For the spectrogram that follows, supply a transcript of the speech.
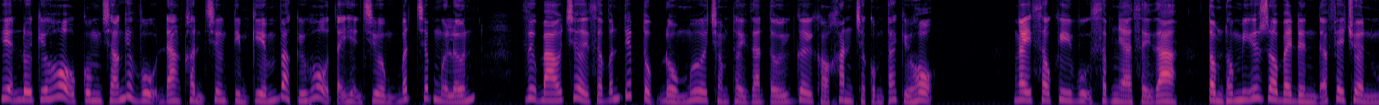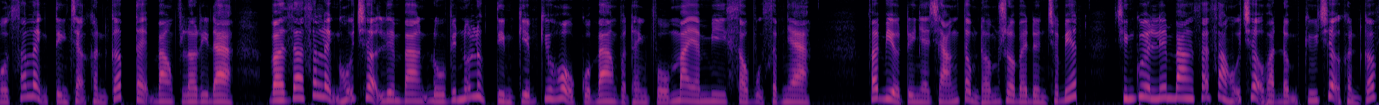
Hiện đội cứu hộ cùng chó nghiệp vụ đang khẩn trương tìm kiếm và cứu hộ tại hiện trường bất chấp mưa lớn. Dự báo trời sẽ vẫn tiếp tục đổ mưa trong thời gian tới gây khó khăn cho công tác cứu hộ. Ngay sau khi vụ sập nhà xảy ra, Tổng thống Mỹ Joe Biden đã phê chuẩn một xác lệnh tình trạng khẩn cấp tại bang Florida và ra xác lệnh hỗ trợ liên bang đối với nỗ lực tìm kiếm cứu hộ của bang và thành phố Miami sau vụ sập nhà. Phát biểu từ Nhà Trắng, Tổng thống Joe Biden cho biết, chính quyền liên bang sẵn sàng hỗ trợ hoạt động cứu trợ khẩn cấp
